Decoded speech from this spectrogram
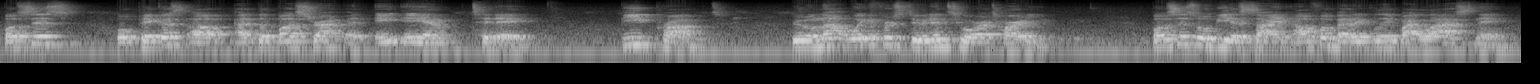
Buses will pick us up at the bus ramp at 8 a.m. today. Be prompt. We will not wait for students who are tardy. Buses will be assigned alphabetically by last name,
